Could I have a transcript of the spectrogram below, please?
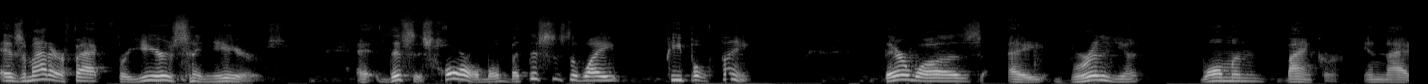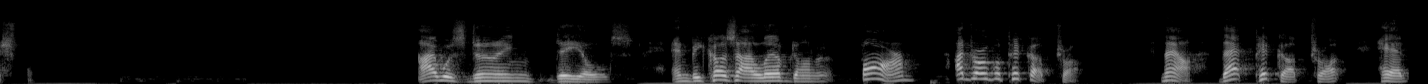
as a matter of fact, for years and years, Eh, this is horrible, but this is the way people think. There was a brilliant woman banker in Nashville. I was doing deals, and because I lived on a farm, I drove a pickup truck. Now, that pickup truck had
